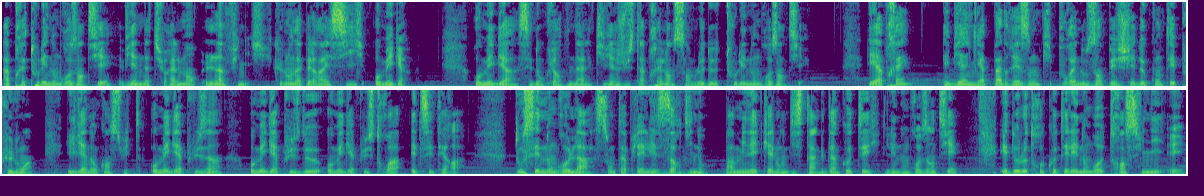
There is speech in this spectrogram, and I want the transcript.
Après tous les nombres entiers viennent naturellement l'infini, que l'on appellera ici oméga. Oméga, c'est donc l'ordinal qui vient juste après l'ensemble de tous les nombres entiers. Et après, eh bien il n'y a pas de raison qui pourrait nous empêcher de compter plus loin. Il vient donc ensuite oméga plus 1, oméga plus 2, oméga plus 3, etc. Tous ces nombres-là sont appelés les ordinaux, parmi lesquels on distingue d'un côté les nombres entiers, et de l'autre côté les nombres transfinis et,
